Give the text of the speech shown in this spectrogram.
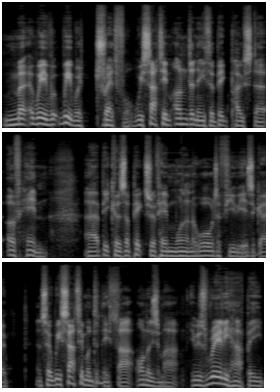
we we were dreadful. We sat him underneath a big poster of him uh, because a picture of him won an award a few years ago, and so we sat him underneath that on his mat. He was really happy,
